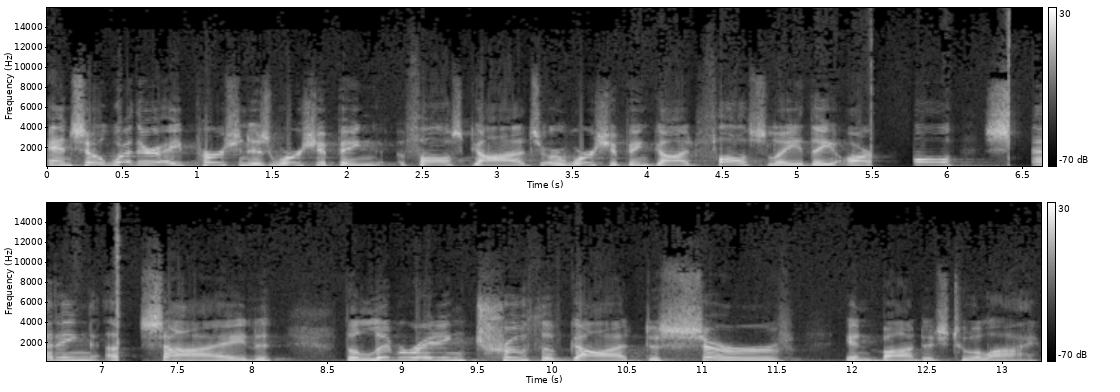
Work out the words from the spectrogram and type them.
And so, whether a person is worshiping false gods or worshiping God falsely, they are all setting aside the liberating truth of God to serve in bondage to a lie.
